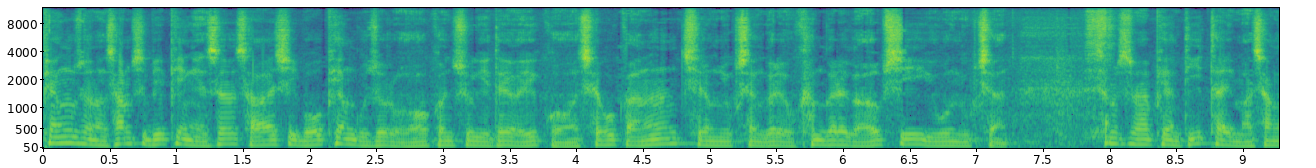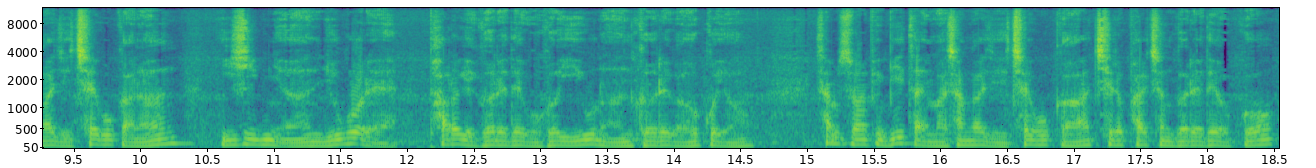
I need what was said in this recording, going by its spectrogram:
평수는 32평에서 45평 구조로 건축이 되어 있고 최고가는 7억 6천 그리고 큰 거래가 없이 6억 6천 34평 D타입 마찬가지 최고가는 20년 6월에 8억에 거래되고 그 이후는 거래가 없고요. 33평 B타입 마찬가지 최고가 7억 8천 거래되었고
